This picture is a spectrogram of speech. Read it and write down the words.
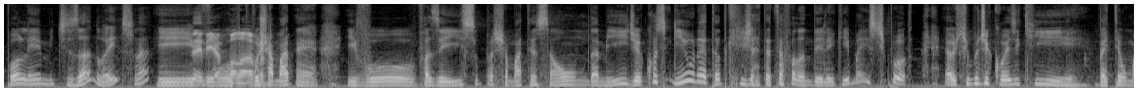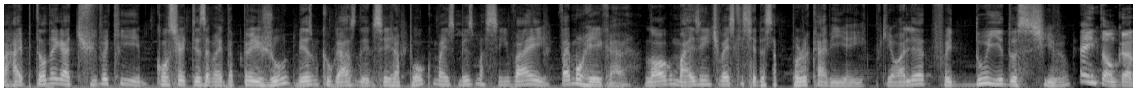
polemitizando, é isso, né? E Seria a vou, palavra. vou chamar. É, e vou fazer isso pra chamar a atenção da mídia. Conseguiu, né? Tanto que já até tá falando dele aqui, mas, tipo, é o tipo de coisa que vai ter uma hype tão negativa que com certeza vai dar preju, mesmo que o gasto dele seja pouco, mas mesmo assim vai, vai morrer, cara. Logo mais a gente vai esquecer dessa porcaria aí. Porque olha, foi doído assistir, viu? É, então, cara,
